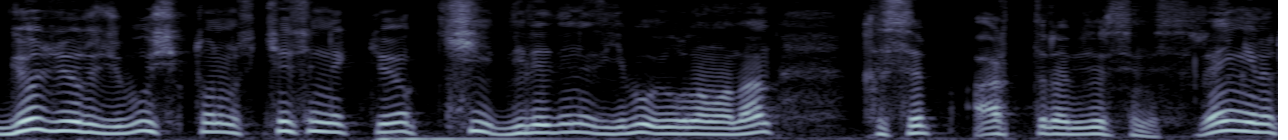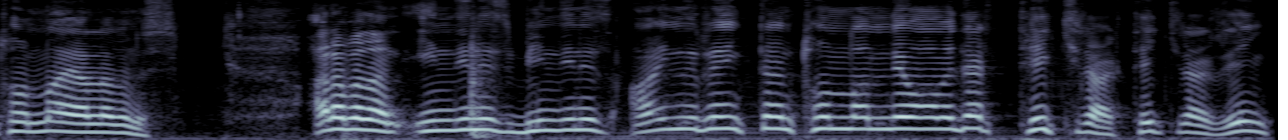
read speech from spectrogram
göz yorucu bu ışık tonumuz kesinlikle yok ki dilediğiniz gibi uygulamadan kısıp arttırabilirsiniz. Rengini tonunu ayarladınız. Arabadan indiniz bindiniz aynı renkten tondan devam eder. Tekrar tekrar renk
